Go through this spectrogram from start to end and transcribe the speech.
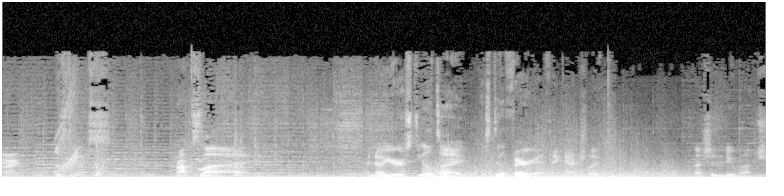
Alright, let's do this. Rock slide! I know you're a steel type. A Steel fairy, I think, actually. That shouldn't do much.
